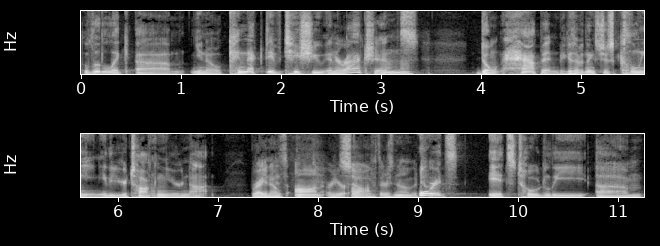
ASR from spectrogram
those little like, um, you know, connective tissue interactions Mm-hmm. don't happen because everything's just clean. Either you're talking or you're not. Right. You know? It's on or you're So- off. There's no in between. or it's it's totally um,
